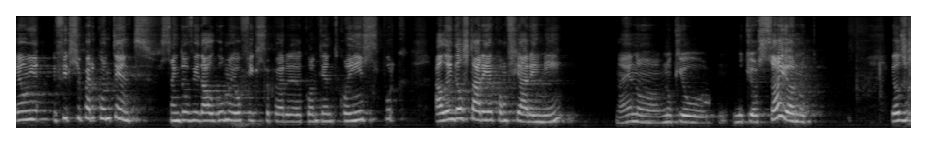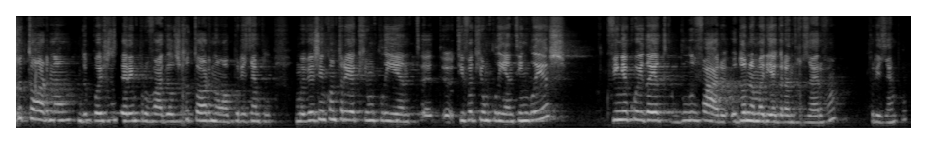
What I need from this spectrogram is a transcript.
é um, eu fico super contente, sem dúvida alguma, eu fico super eh, contente com isso, porque além de eles estarem a confiar em mim, é? no, no, que eu, no que eu sei, ou no, eles retornam, depois de terem provado, eles retornam. Ou, por exemplo, uma vez encontrei aqui um cliente, eh, tive aqui um cliente inglês que vinha com a ideia de levar o Dona Maria Grande Reserva, por exemplo.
